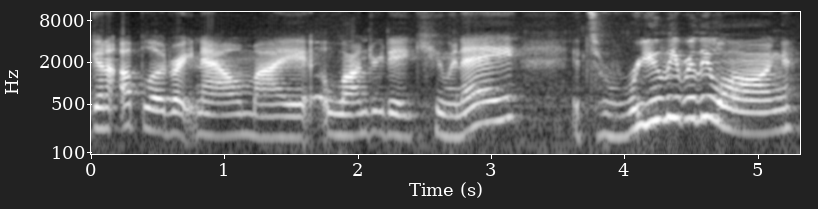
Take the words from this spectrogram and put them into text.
gonna upload right now my laundry day Q&A. It's really, really long,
